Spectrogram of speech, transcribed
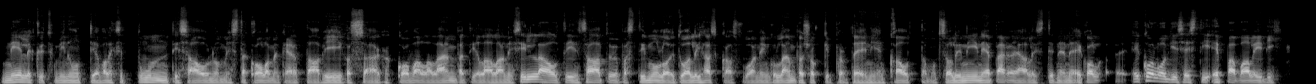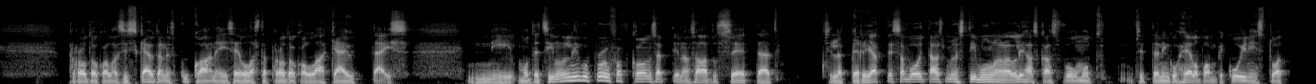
40 minuuttia, vai se tunti saunomista kolme kertaa viikossa aika kovalla lämpötilalla, niin sillä oltiin saatu jopa stimuloitua lihaskasvua niin kuin lämpöshokkiproteiinien kautta, mutta se oli niin epärealistinen, eko- ekologisesti epävalidi protokolla, siis käytännössä kukaan ei sellaista protokollaa käyttäisi. Niin, mutta siinä oli niinku proof of conceptina saatu se, että et sillä periaatteessa voitaisiin myös stimuloida lihaskasvua, mutta sitten niinku helpompi kuin istua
